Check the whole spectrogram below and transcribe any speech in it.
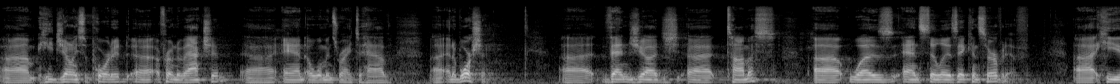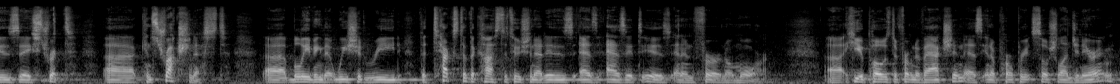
Um, he generally supported uh, affirmative action uh, and a woman's right to have an abortion. then Judge Thomas was and still is a conservative. he is a strict constructionist, believing that we should read the text of the Constitution as, as, as it is and infer no more. Uh, he opposed affirmative action as inappropriate social engineering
